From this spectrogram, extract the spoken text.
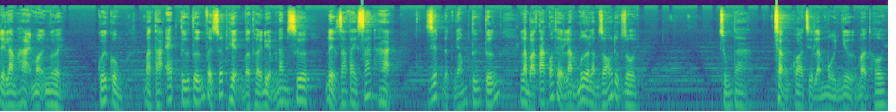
để làm hại mọi người. Cuối cùng, bà ta ép tứ tướng phải xuất hiện vào thời điểm năm xưa để ra tay sát hại. Giết được nhóm tứ tướng là bà ta có thể làm mưa làm gió được rồi. Chúng ta chẳng qua chỉ là mồi nhử mà thôi.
